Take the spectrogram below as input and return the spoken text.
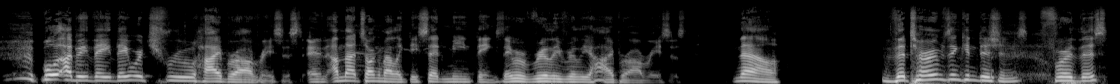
well, I mean, they they were true highbrow racist, and I'm not talking about like they said mean things. They were really really highbrow racist. Now, the terms and conditions for this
